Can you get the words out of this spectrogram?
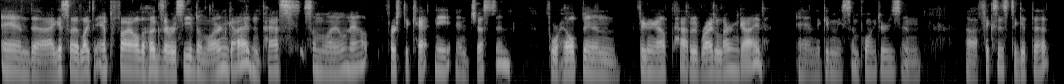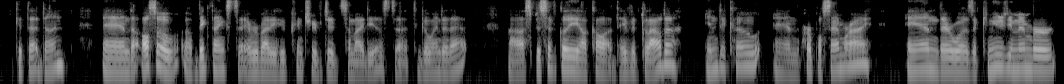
and uh, I guess I'd like to amplify all the hugs I received on the Learn Guide and pass some of my own out. First to Kattni and Justin for help in figuring out how to write a Learn Guide and giving me some pointers and uh, fixes to get that get that done. And also a big thanks to everybody who contributed some ideas to, to go into that. Uh, specifically, I'll call out David Glaude, Indico, and the Purple Samurai. And there was a community member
